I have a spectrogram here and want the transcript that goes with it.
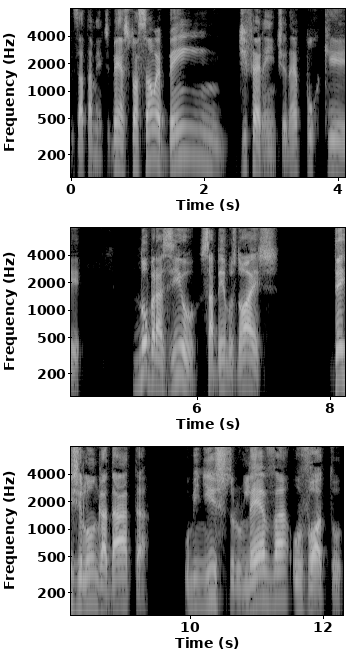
exatamente. Bem, a situação é bem diferente, né? Porque no Brasil, sabemos nós, desde longa data, o ministro leva o voto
